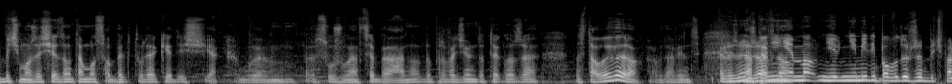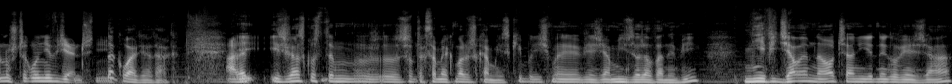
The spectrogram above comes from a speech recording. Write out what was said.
być może siedzą tam osoby, które kiedyś, jak byłem, służyłem w CBA, no, doprowadziłem do tego, że dostały wyrok, prawda, więc Rozumiem, Na że oni pewno- nie, mo- nie, nie mieli powodu, żeby być panu szczególnie wdzięczni. dokładnie tak. Ale I, I w związku z tym, e, że tak samo jak Mariusz Kamiński, byliśmy więźniami izolowanymi. Nie widziałem na oczy ani jednego więźnia.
